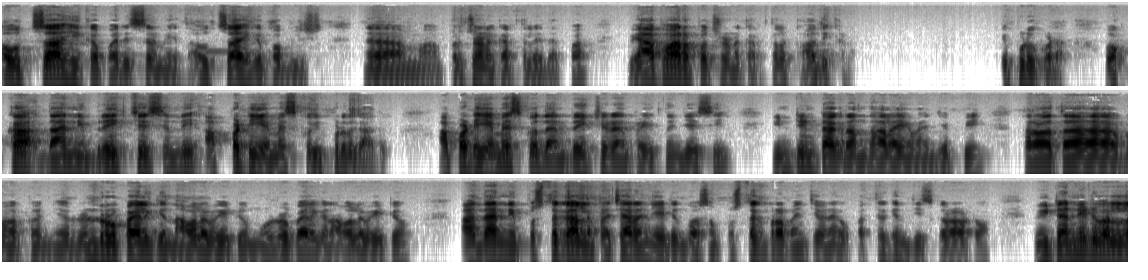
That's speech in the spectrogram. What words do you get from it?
ఔత్సాహిక పరిశ్రమ ఔత్సాహిక పబ్లిష్ ప్రచురణకర్తలే తప్ప వ్యాపార ప్రచురణకర్తలు కాదు ఇక్కడ. ఎప్పుడు కూడా. ఒక్క దాన్ని బ్రేక్ చేసింది అప్పటి ఎంఎస్కో ఇప్పుడు కాదు. అప్పటి ఎంఎస్కో దాన్ని బ్రేక్ చేయడానికి ప్రయత్నం చేసి ఇంటింటా గ్రంథాలయం అని చెప్పి తర్వాత రెండు రూపాయలకి నవల వేయటం మూడు రూపాయలకి నవల వేయటం దాన్ని పుస్తకాలను ప్రచారం చేయడం కోసం పుస్తక ప్రపంచం అనే ఒక పత్రికను తీసుకురావటం వీటన్నిటి వల్ల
